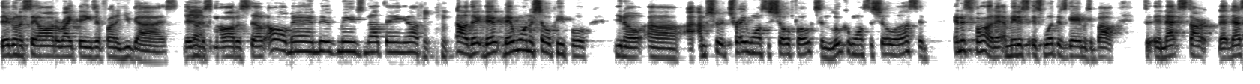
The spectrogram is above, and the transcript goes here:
they're going to say all the right things in front of you guys. They're yeah. going to say all the stuff. Oh man, this means nothing. You know, no, they they they want to show people. You know, uh, I'm sure Trae wants to show folks, and Luka wants to show us, and and it's fun. I mean, it's it's what this game is about and that start that that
